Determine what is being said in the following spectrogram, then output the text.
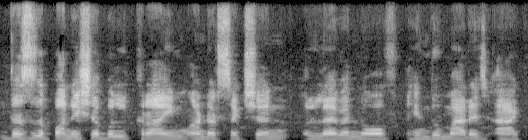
this is a punishable crime under section 11 of Hindu Marriage Act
